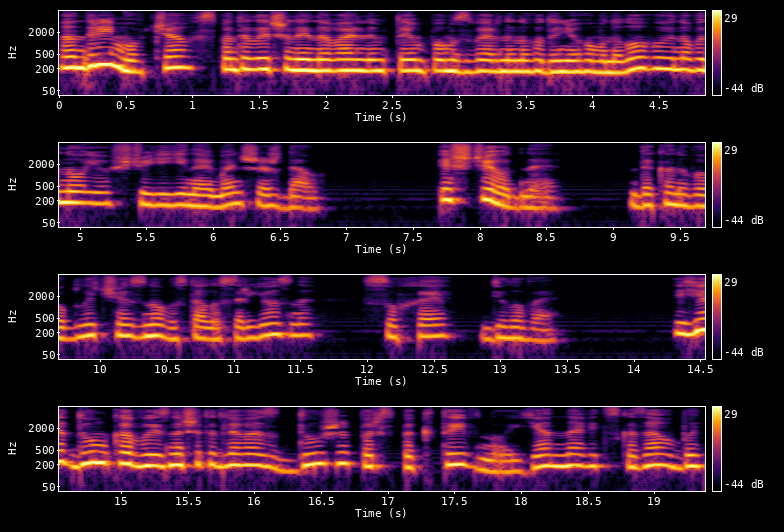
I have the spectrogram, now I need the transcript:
Андрій мовчав, спантеличений Навальним темпом зверненого до нього монологою новиною, що її найменше ждав. І ще одне. Деканове обличчя знову стало серйозне, сухе, ділове. Є думка визначити для вас дуже перспективну, я навіть сказав би,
